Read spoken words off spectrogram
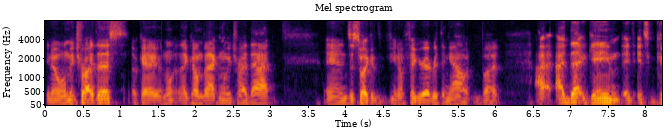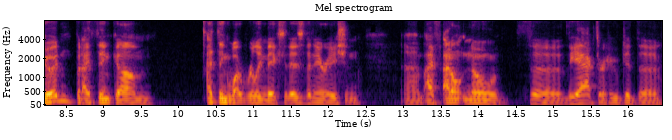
you know, let me try this, okay, and then I come back and let me try that, and just so I could you know figure everything out. But I, I that game it, it's good, but I think um, I think what really makes it is the narration. Um, I I don't know the the actor who did the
